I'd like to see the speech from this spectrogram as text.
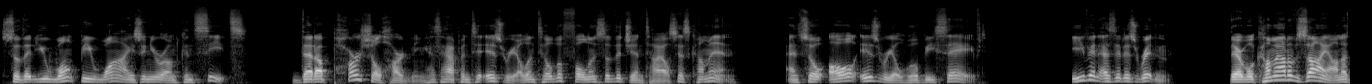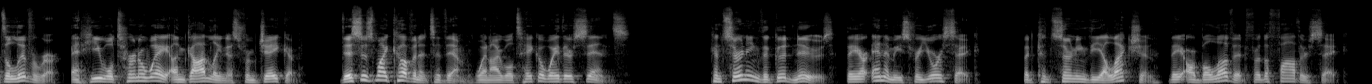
so that you won't be wise in your own conceits, that a partial hardening has happened to Israel until the fullness of the Gentiles has come in, and so all Israel will be saved even as it is written There will come out of Zion a deliverer, and he will turn away ungodliness from Jacob. This is my covenant to them when I will take away their sins. Concerning the good news, they are enemies for your sake, but concerning the election, they are beloved for the Father's sake,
